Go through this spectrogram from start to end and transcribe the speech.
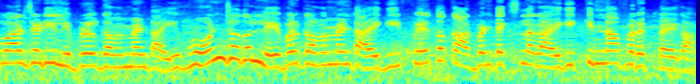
ਵਾਰ ਜਿਹੜੀ ਲਿਬਰਲ ਗਵਰਨਮੈਂਟ ਆਈ, ਹੁਣ ਜਦੋਂ ਲੇਬਰ ਗਵਰਨਮੈਂਟ ਆਏਗੀ, ਫਿਰ ਤੋਂ ਕਾਰਬਨ ਟੈਕਸ ਲਗਾਏਗੀ, ਕਿੰਨਾ ਫ਼ਰਕ ਪਏਗਾ?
